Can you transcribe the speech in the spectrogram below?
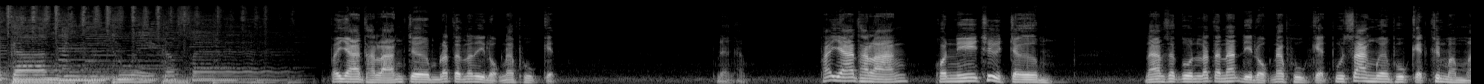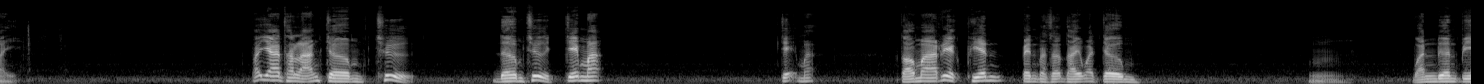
รายการหนึ่งถ้วยกาแฟพญาถลางเจิมรัตนดิลกณภูเก็ตนะครับพญาถลางคนนี้ชื่อเจิม นามสกุลรัตนดิลกณภูเก็ต ผู้สร้างเมืองภูเก็ตขึ้นมาใหม่พญาถลางเจิมชื่อ เดิมชื่อเจมะ เจมะ ต่อมาเรียกเพี้ยนเป็นภาษาไทยว่าเจิม อืม วันเดือนปี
